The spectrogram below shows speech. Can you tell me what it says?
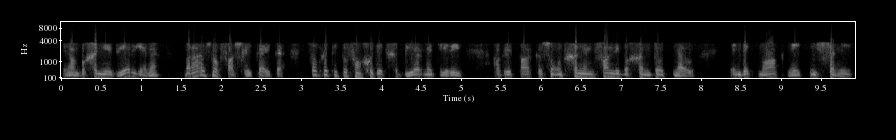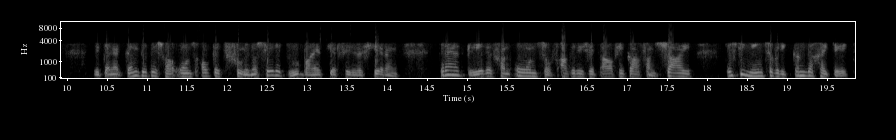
En dan begin jy weer eene, maar daar is nog fasiliteite. Sulke tipe van goed het gebeur met hierdie agriparke se ontginning van die begin tot nou en dit maak net nie sin nie. Dit en ek dink dit is waar ons altyd voel en ons sê dit hoe baie keer vir die regering trek lede van ons of Agri Suid-Afrika van SAI, dis die mense wat die kundigheid het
